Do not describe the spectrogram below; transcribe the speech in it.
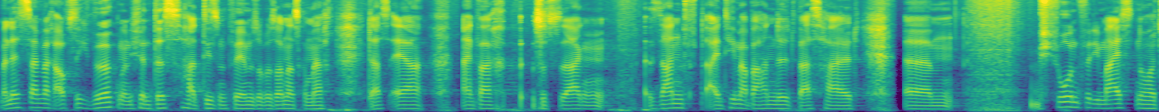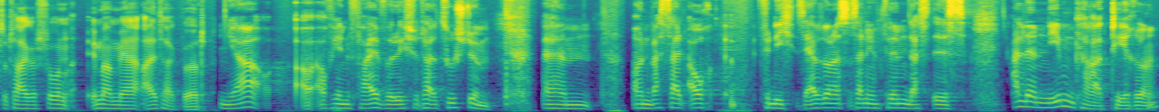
man lässt es einfach auf sich wirken und ich finde, das hat diesen Film so besonders gemacht, dass er einfach sozusagen sanft ein Thema behandelt, was halt ähm, schon für die meisten heutzutage schon immer mehr Alltag wird. Ja, auf jeden Fall würde ich total zustimmen. Ähm, und was halt auch, finde ich, sehr besonders ist an dem Film, das ist, alle Nebencharaktere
